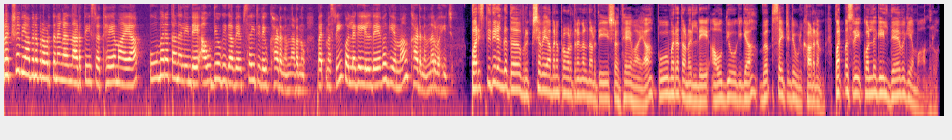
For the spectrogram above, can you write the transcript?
വൃക്ഷവ്യാപന പ്രവർത്തനങ്ങൾ നടത്തി ശ്രദ്ധേയമായ പൂമരത്തണലിന്റെ ഔദ്യോഗിക വെബ്സൈറ്റിന്റെ ഉദ്ഘാടനം നടന്നു. പത്മശ്രീ കൊല്ലകയിൽ ദേവകിയമ്മ ഉദ്ഘാടനം നിർവഹിച്ചു. പരിസ്ഥിതി രംഗത്ത് വൃക്ഷവ്യാപന പ്രവർത്തനങ്ങൾ നടത്തി ശ്രദ്ധേയമായ പൂമരത്തണലിന്റെ ഔദ്യോഗിക വെബ്സൈറ്റിന്റെ ഉദ്ഘാടനം പത്മശ്രീ കൊല്ലകയിൽ ദേവകിയമ്മ നിർവഹിച്ചു.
